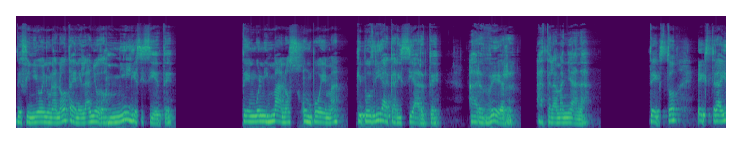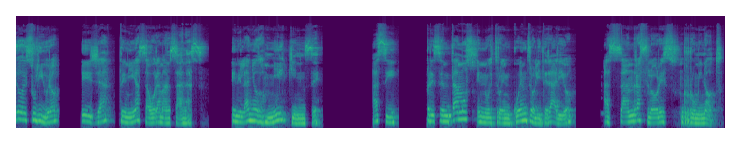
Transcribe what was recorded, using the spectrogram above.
definió en una nota en el año 2017. Tengo en mis manos un poema que podría acariciarte, arder hasta la mañana. Texto extraído de su libro Ella tenía sabor a manzanas, en el año 2015. Así, presentamos en nuestro encuentro literario a Sandra Flores Ruminot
